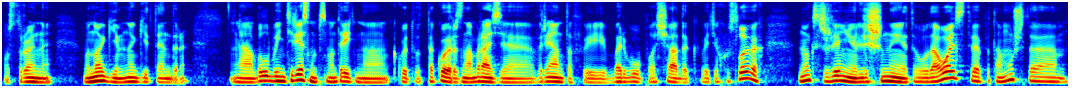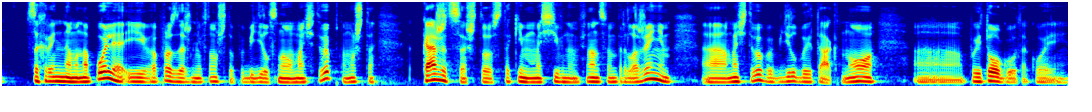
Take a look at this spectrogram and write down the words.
устроены многие-многие тендеры. А, было бы интересно посмотреть на какое-то вот такое разнообразие вариантов и борьбу площадок в этих условиях, но, к сожалению, лишены этого удовольствия, потому что сохранена монополия, и вопрос даже не в том, что победил снова Матч ТВ, потому что кажется, что с таким массивным финансовым предложением э, Матч ТВ победил бы и так, но э, по итогу такой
